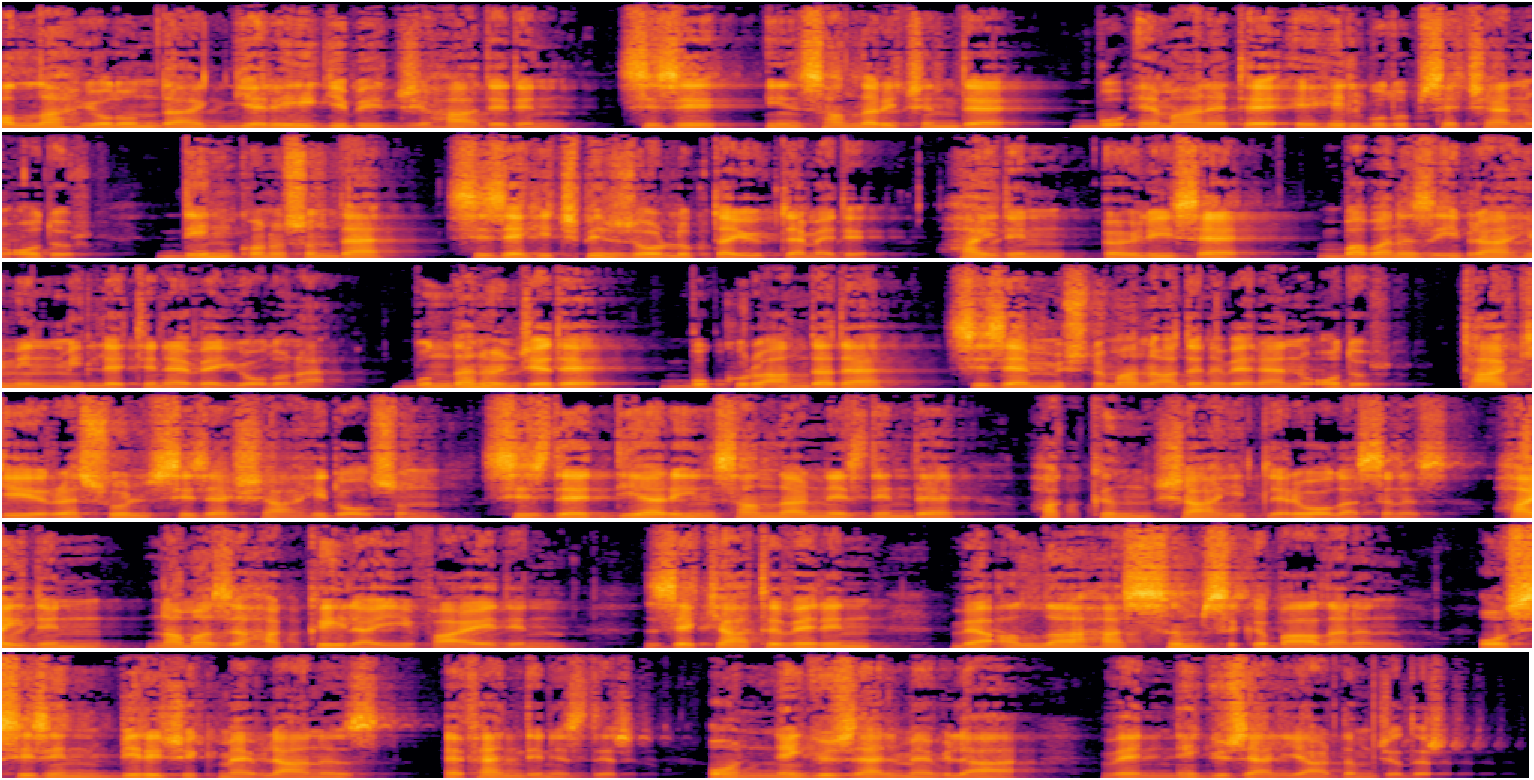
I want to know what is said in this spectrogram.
Allah yolunda gereği gibi cihad edin. Sizi insanlar içinde bu emanete ehil bulup seçen odur. Din konusunda size hiçbir zorluk da yüklemedi. Haydin öyleyse babanız İbrahim'in milletine ve yoluna. Bundan önce de bu Kur'an'da da size Müslüman adını veren odur. Ta ki Resul size şahit olsun. Siz de diğer insanlar nezdinde hakkın şahitleri olasınız. Haydin namazı hakkıyla ifa edin, zekatı verin ve Allah'a sımsıkı bağlanın. O sizin biricik Mevlanız, efendinizdir. O ne güzel Mevla ve ne güzel yardımcıdır.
